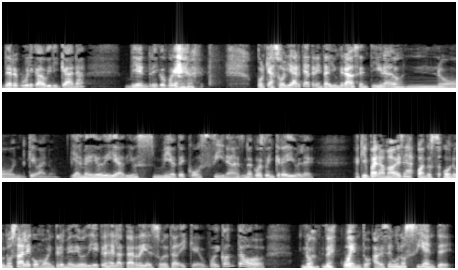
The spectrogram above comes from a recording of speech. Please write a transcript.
de República Dominicana, bien rico porque, porque asolearte a 31 grados centígrados, no, qué bueno. Y al mediodía, Dios mío, te cocina, es una cosa increíble. Aquí en Panamá a veces cuando, cuando uno sale como entre mediodía y 3 de la tarde y el sol está y que voy con todo. No, no es cuento, a veces uno siente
